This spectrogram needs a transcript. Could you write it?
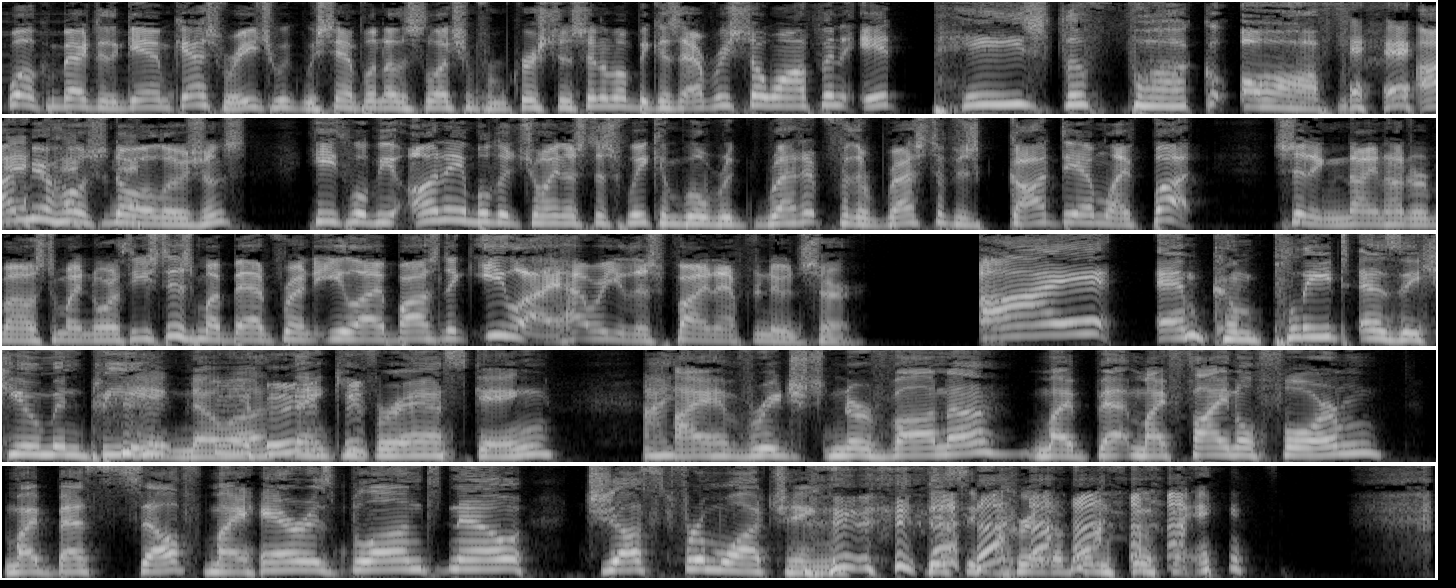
Welcome back to the Gamcast, where each week we sample another selection from Christian cinema because every so often it pays the fuck off. I'm your host, Noah Lugeons. Heath will be unable to join us this week and will regret it for the rest of his goddamn life. But sitting 900 miles to my northeast is my bad friend Eli Bosnick. Eli, how are you this fine afternoon, sir? I am complete as a human being, Noah. Thank you for asking. I, I have reached nirvana, my be- my final form, my best self. My hair is blonde now just from watching this incredible movie.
